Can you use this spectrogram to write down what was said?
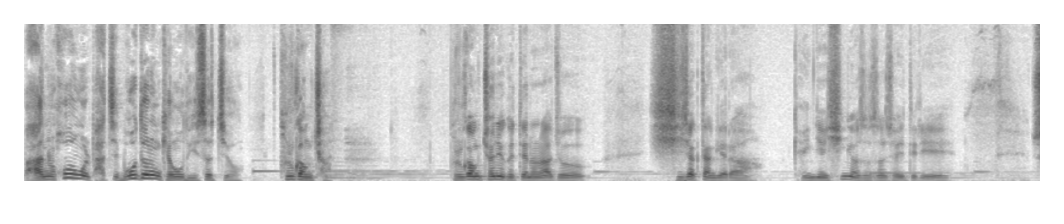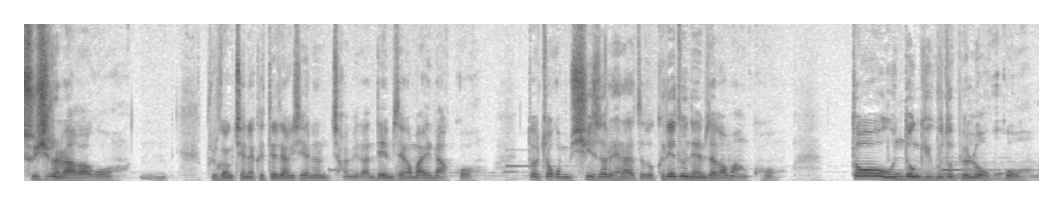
많은 호응을 받지 못하는 경우도 있었죠. 불광천. 불광천이 그때는 아주 시작 단계라 굉장히 신경 써서 저희들이 수시로 나가고 음, 불광천에 그때 당시에는 처음이라 냄새가 많이 났고 또 조금 시설을 해놔도 그래도 냄새가 많고 또 운동기구도 별로 없고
